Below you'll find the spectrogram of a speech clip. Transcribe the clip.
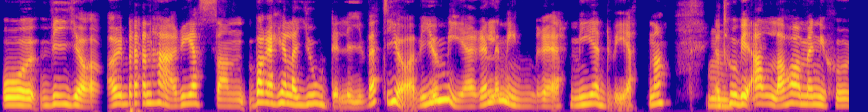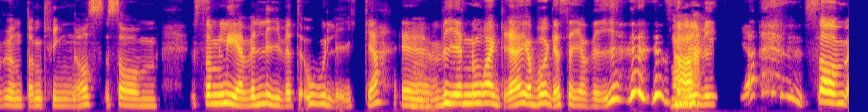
Och vi gör den här resan, bara hela jordelivet gör vi ju mer eller mindre medvetna. Mm. Jag tror vi alla har människor runt omkring oss som, som lever livet olika. Eh, Mm. Vi är några, jag vågar säga vi, som Ja. är vi som,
